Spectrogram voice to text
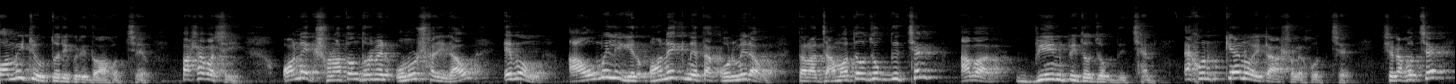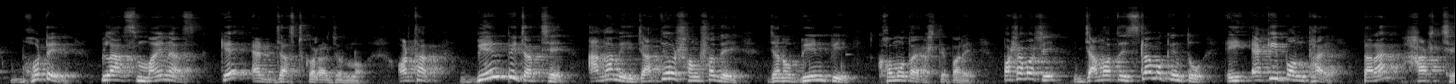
কমিটিও তৈরি করে দেওয়া হচ্ছে। পাশাপাশি অনেক সনাতন ধর্মের অনুসারীরাও এবং আওয়ামী লীগের অনেক নেতা কর্মীরাও তারা জামাতেও যোগ দিচ্ছেন, আবার বিএনপিতেও যোগ দিচ্ছেন। এখন কেন এটা আসলে হচ্ছে? সেটা হচ্ছে ভোটের প্লাস মাইনাসকে অ্যাডজাস্ট করার জন্য। অর্থাৎ বিএনপি চাচ্ছে আগামী জাতীয় সংসদে যেন বিএনপি ক্ষমতায় আসতে পারে। পাশাপাশি জামাত ইসলামও কিন্তু এই একই পন্থায় তারা হাঁটছে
